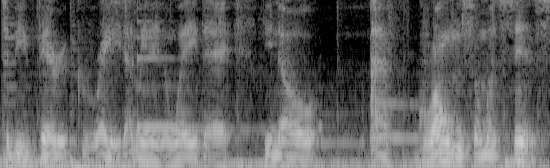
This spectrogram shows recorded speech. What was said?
to be very great. I mean, in a way that you know. I've grown so much since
